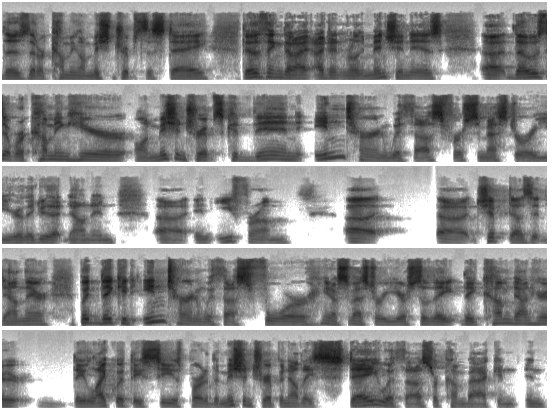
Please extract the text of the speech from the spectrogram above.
those that are coming on mission trips to stay. The other thing that I, I didn't really mention is uh, those that were coming here on mission trips could then intern with us for a semester or a year. They do that down in uh, in Ephraim. Uh, uh, Chip does it down there, but they could intern with us for you know semester a year. So they they come down here, they like what they see as part of the mission trip, and now they stay with us or come back in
